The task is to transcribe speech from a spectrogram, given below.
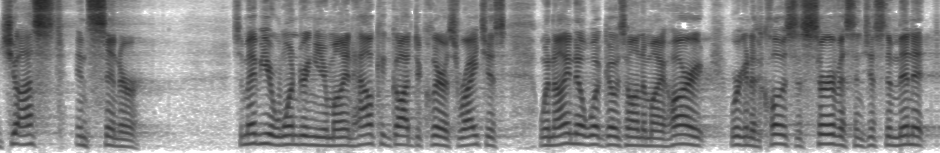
just and sinner. So maybe you're wondering in your mind, how can God declare us righteous when I know what goes on in my heart? We're going to close the service in just a minute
